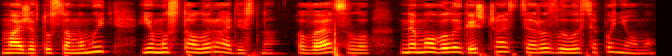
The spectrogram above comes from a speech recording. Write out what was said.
Майже в ту саму мить йому стало радісно, весело, немов велике щастя розлилося по ньому.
